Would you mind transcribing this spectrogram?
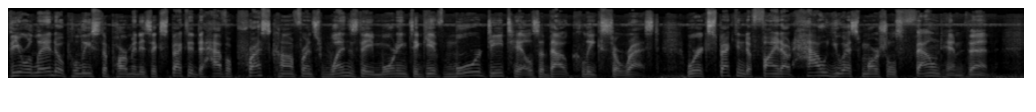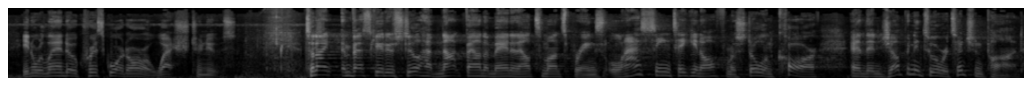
The Orlando Police Department is expected to have a press conference Wednesday morning to give more details about Calixte's arrest. We're expecting to find out how U.S. Marshals found him then. In Orlando, Chris Guardaro, WESH 2 News. Tonight, investigators still have not found a man in Altamonte Springs last seen taking off from a stolen car and then jumping into a retention pond.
